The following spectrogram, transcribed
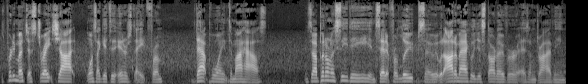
It's pretty much a straight shot once I get to the interstate from that point to my house. And so I put on a CD and set it for loop so it would automatically just start over as I'm driving.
